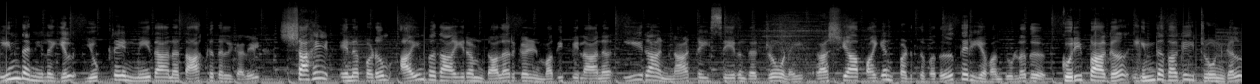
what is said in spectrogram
இந்த நிலையில் யுக்ரைன் மீதான தாக்குதல்களில் ஷஹேட் எனப்படும் ஐம்பதாயிரம் டாலர்கள் மதிப்பிலான ஈரான் நாட்டை சேர்ந்த ட்ரோனை ரஷ்யா பயன்படுத்துவது தெரிய வந்துள்ளது குறிப்பாக இந்த வகை ட்ரோன்கள்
